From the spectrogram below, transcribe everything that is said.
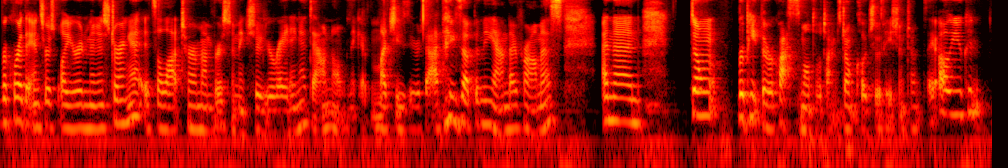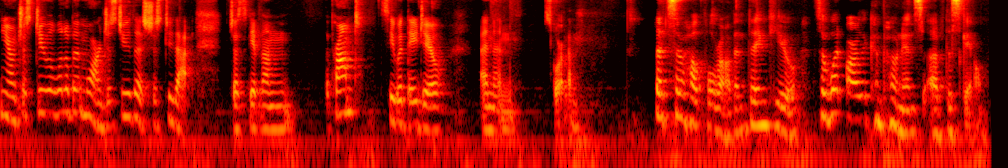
Record the answers while you're administering it. It's a lot to remember, so make sure you're writing it down. It'll make it much easier to add things up in the end, I promise. And then don't repeat the requests multiple times. Don't coach the patient. Don't say, oh, you can, you know, just do a little bit more, just do this, just do that. Just give them the prompt, see what they do, and then score them. That's so helpful, Robin. Thank you. So, what are the components of the scale?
